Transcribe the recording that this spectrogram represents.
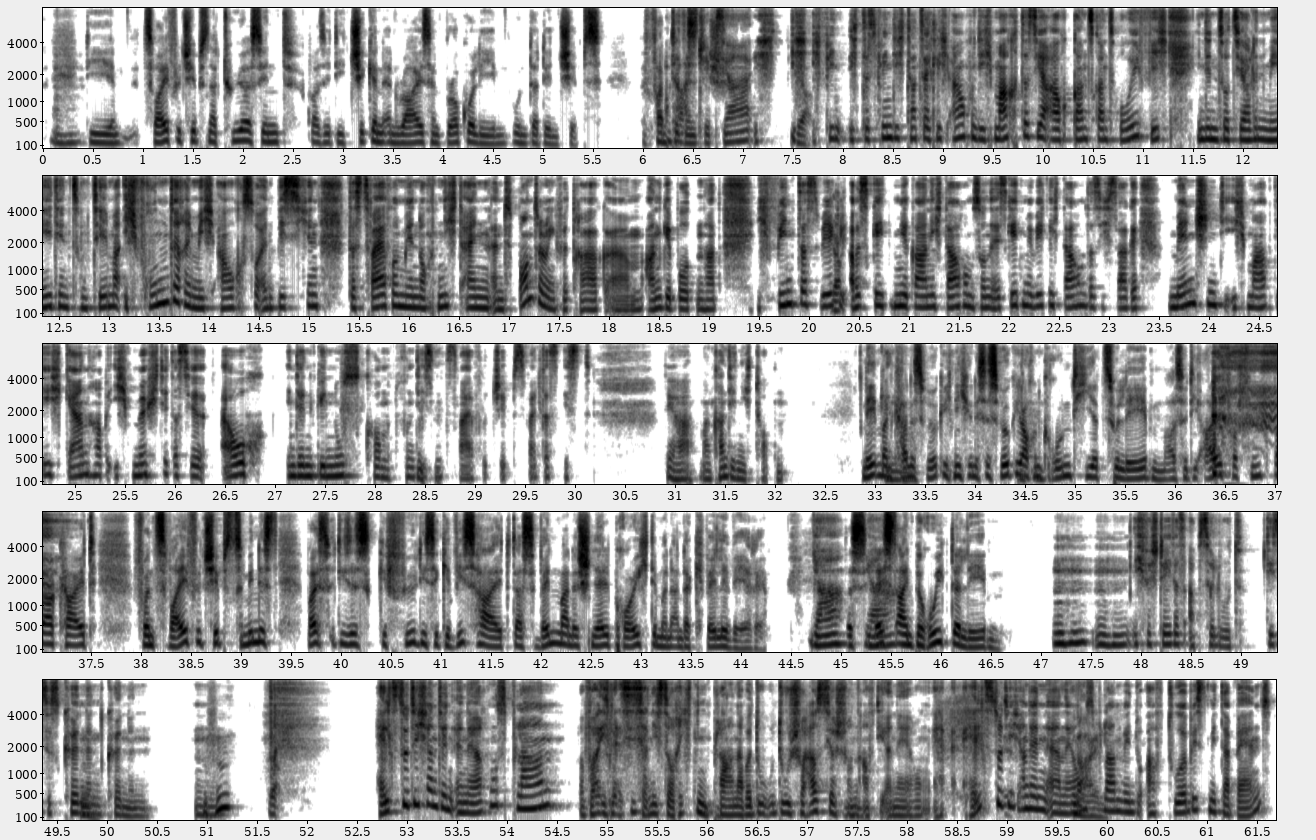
Mhm. die Zweifelchips Natur sind quasi die Chicken and Rice and Broccoli unter den Chips. Fantastisch. ja. Ich, ich, Ja. ich finde, ich, das finde ich tatsächlich auch. Und ich mache das ja auch ganz, ganz häufig in den sozialen Medien zum Thema. Ich wundere mich auch so ein bisschen, dass Zweifel mir noch nicht einen, einen Sponsoring-Vertrag ähm, angeboten hat. Ich finde das Ja. wirklich, aber es geht mir gar nicht darum, sondern es geht mir wirklich darum, dass ich sage, Menschen, die ich mag, die ich gern habe, ich möchte, dass ihr auch in den Genuss kommt von Mhm. diesen Zweifelchips, weil das ist, ja, man kann die nicht toppen. Ne, man kann Genau. es wirklich nicht und es ist wirklich auch 'n Mhm. Grund, hier zu leben. Also, die Allverfügbarkeit von Zweifelchips, zumindest, weißt du, dieses Gefühl, diese Gewissheit, dass, wenn man es schnell bräuchte, man an der Quelle wäre. Ja, Das lässt ja. einen beruhigter leben. Mhm, mhm. Ich verstehe das absolut. Dieses Mhm. Können, Können. Mhm. Mhm. Ja. Hältst du dich an den Ernährungsplan? Es ist ja nicht so richtig 'n Plan, aber du du schaust ja schon auf die Ernährung. Hältst du Äh, dich an den nein. Ernährungsplan, wenn du auf Tour bist mit der Band?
